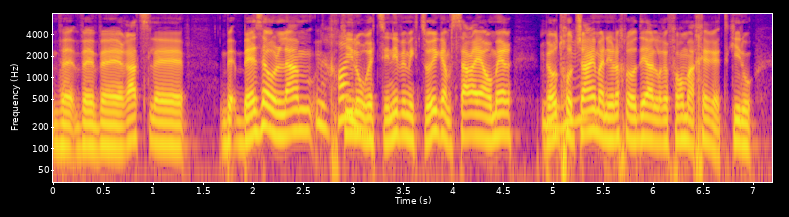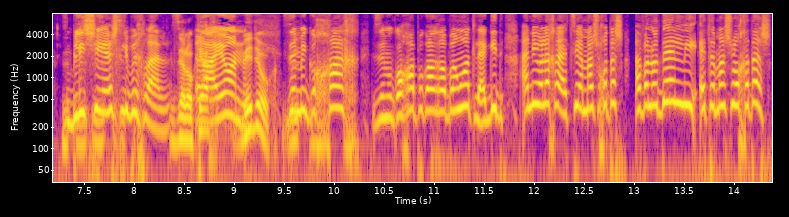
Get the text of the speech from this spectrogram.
ורץ ל... באיזה עולם, נכון. כאילו, רציני ומקצועי, גם שר היה אומר, בעוד חודשיים אני הולך להודיע על רפורמה אחרת. כאילו, בלי שיש לי בכלל זה לוקח, רעיון. בדיוק. זה מגוחך, זה מגוחך פה כך הרבה רמות, להגיד, אני הולך להציע משהו חדש, אבל עוד אין לי את המשהו החדש.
